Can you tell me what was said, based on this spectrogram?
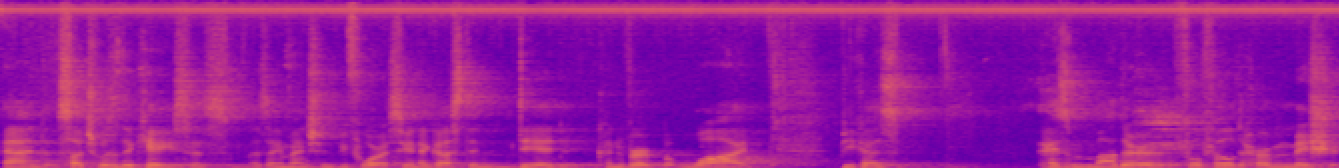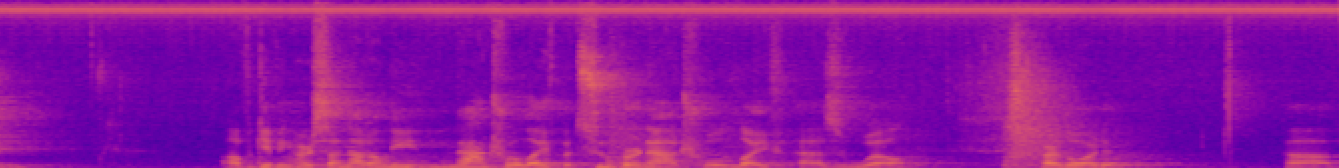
And such was the case, as, as I mentioned before. St. Augustine did convert, but why? Because his mother fulfilled her mission of giving her son not only natural life, but supernatural life as well. Our Lord, uh,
